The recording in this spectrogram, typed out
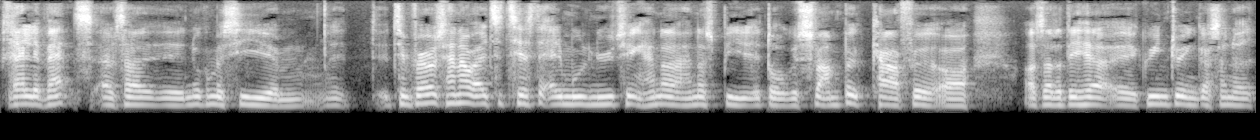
relevans. Altså, øh, nu kan man sige, øh, Tim Ferriss, han har jo altid testet alle mulige nye ting. Han har, han har spist, drukket svampekaffe, og, og så er der det her øh, green drink og sådan noget.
